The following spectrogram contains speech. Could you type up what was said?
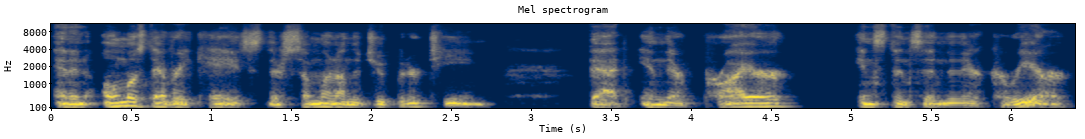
And in almost every case, there's someone on the Jupiter team that in their prior instance in their career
